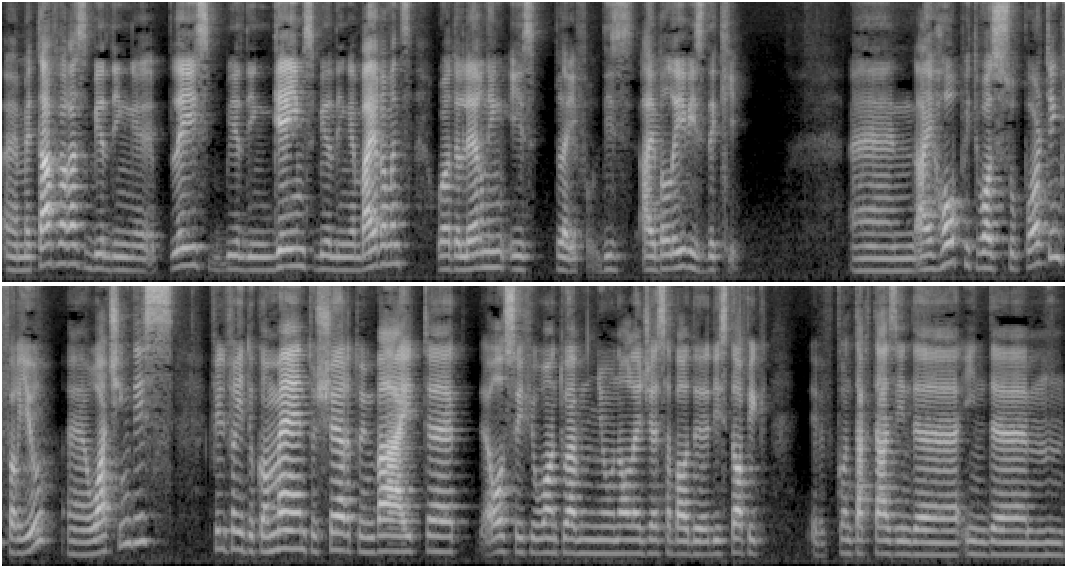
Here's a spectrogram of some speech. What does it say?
uh, metaphors, building a place, building games, building environments where the learning is playful. This, I believe, is the key. And I hope it was supporting for you uh, watching this. Feel free to comment, to share, to invite. Uh, also, if you want to have new knowledges about the, this topic, contact us in the in the um,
